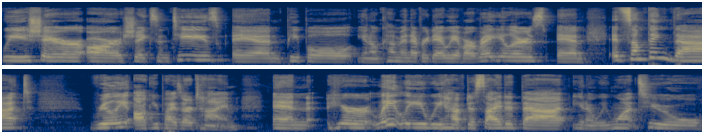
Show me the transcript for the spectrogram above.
we share our shakes and teas and people you know come in every day we have our regulars and it's something that really occupies our time and here lately, we have decided that, you know, we want to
